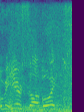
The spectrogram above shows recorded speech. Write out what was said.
Over here, Sawboy!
